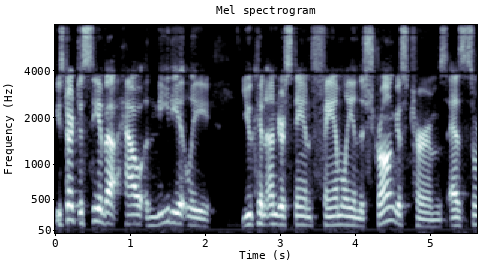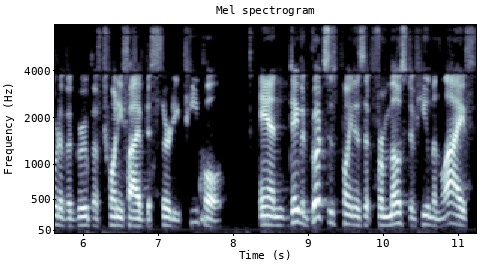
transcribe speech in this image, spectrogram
You start to see about how immediately you can understand family in the strongest terms as sort of a group of 25 to 30 people. And David Brooks's point is that for most of human life,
